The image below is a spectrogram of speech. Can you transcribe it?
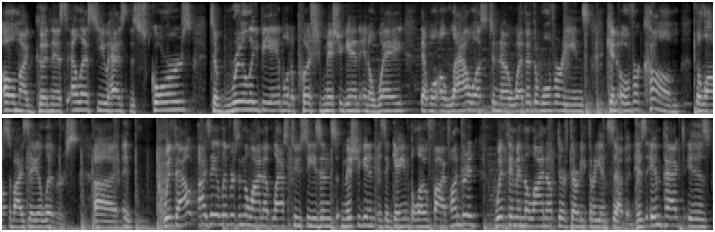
Oh my goodness, LSU has the scores to really be able to push Michigan in a way that will allow us to know whether the Wolverines can overcome the loss of Isaiah Livers. Uh, without Isaiah Livers in the lineup last two seasons, Michigan is a game below 500. With him in the lineup, they're 33 and 7. His impact is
